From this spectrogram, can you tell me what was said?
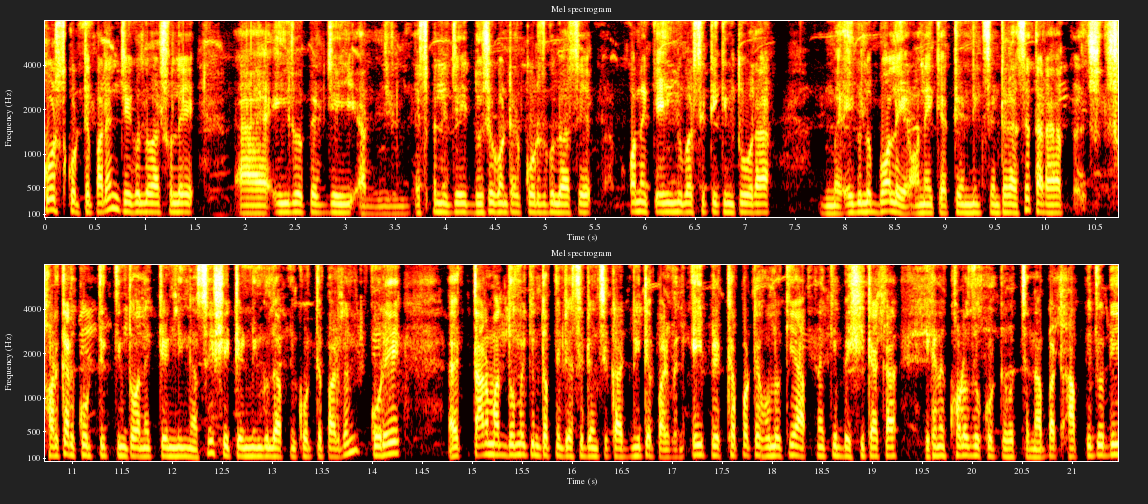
কোর্স করতে পারেন, যেগুলো আসলে ইউরোপের যেই স্পেনের যেই দুইশো ঘণ্টার কোর্সগুলো আছে, অনেক ইউনিভার্সিটি কিন্তু ওরা এগুলো বলে অনেক ট্রেনিং সেন্টার আছে, তারা সরকার কর্তৃক কিন্তু অনেক ট্রেনিং আছে, সেই ট্রেনিংগুলো আপনি করতে পারবেন। করে তার মাধ্যমে কিন্তু আপনি রেসিডেন্সি কার্ড নিতে পারবেন। এই প্রেক্ষাপটে হলো কি, আপনাকে বেশি টাকা এখানে খরচও করতে হচ্ছে না। বাট আপনি যদি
